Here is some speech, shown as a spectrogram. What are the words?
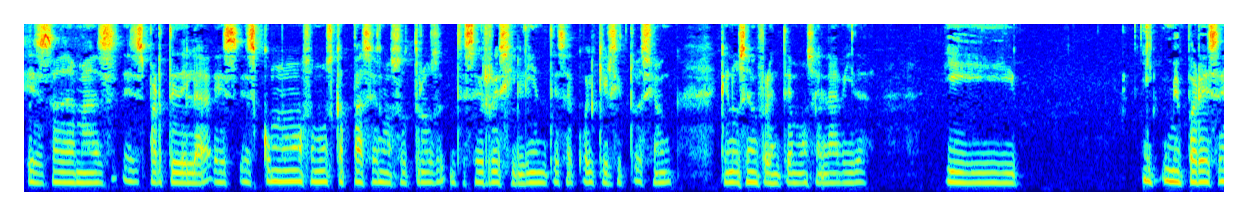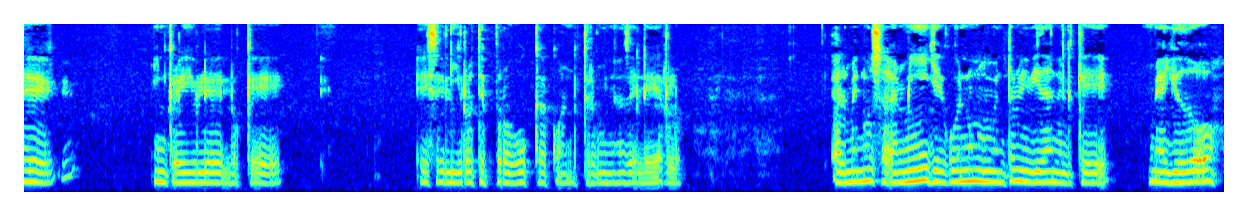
es además es parte de la es, es cómo somos capaces nosotros de ser resilientes a cualquier situación que nos enfrentemos en la vida. Y, y me parece increíble lo que ese libro te provoca cuando terminas de leerlo. Al menos a mí llegó en un momento en mi vida en el que me ayudó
